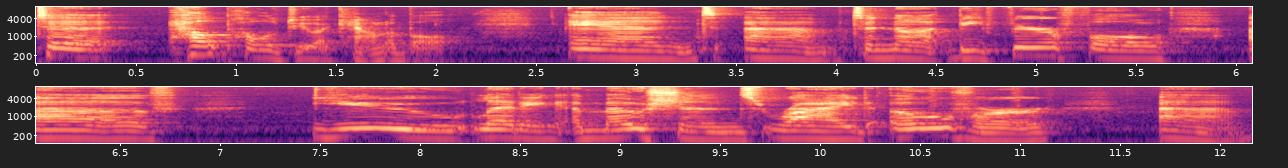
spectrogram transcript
to help hold you accountable and um, to not be fearful of you letting emotions ride over um,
